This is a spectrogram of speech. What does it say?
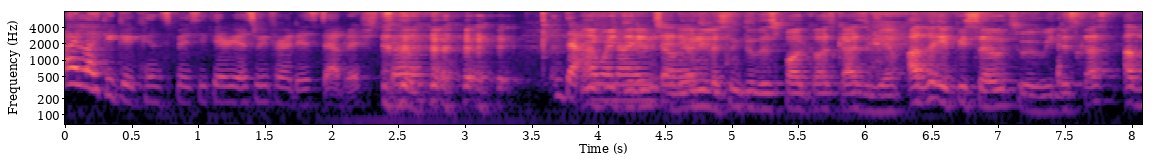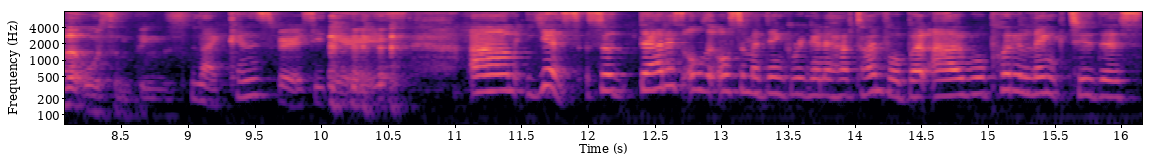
I like a good conspiracy theory, as we've already established. So that if one you didn't and you're only listening to this podcast, guys, we have other episodes where we discuss other awesome things. like conspiracy theories. um, yes, so that is all the awesome I think we're going to have time for, but I will put a link to this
